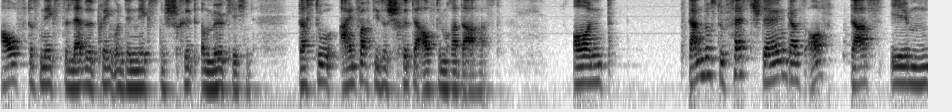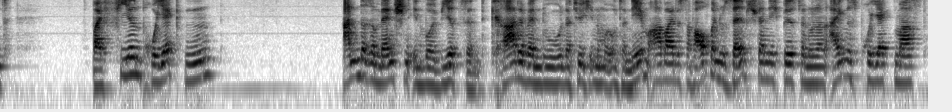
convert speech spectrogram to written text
auf das nächste Level bringen und den nächsten Schritt ermöglichen. Dass du einfach diese Schritte auf dem Radar hast. Und dann wirst du feststellen, ganz oft, dass eben bei vielen Projekten andere Menschen involviert sind. Gerade wenn du natürlich in einem Unternehmen arbeitest, aber auch wenn du selbstständig bist, wenn du ein eigenes Projekt machst,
